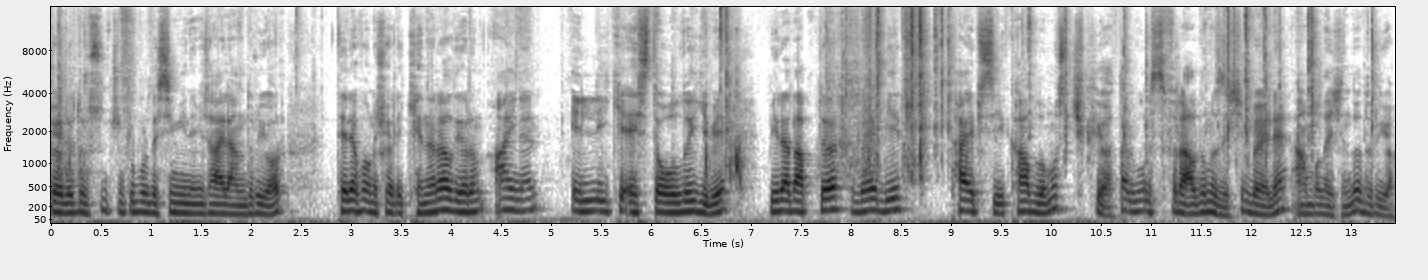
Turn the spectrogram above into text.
Şöyle dursun çünkü burada sim iğnemiz hala duruyor. Telefonu şöyle kenara alıyorum. Aynen 52S'te olduğu gibi bir adaptör ve bir Type-C kablomuz çıkıyor. Tabi bunu sıfır aldığımız için böyle ambalajında duruyor.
